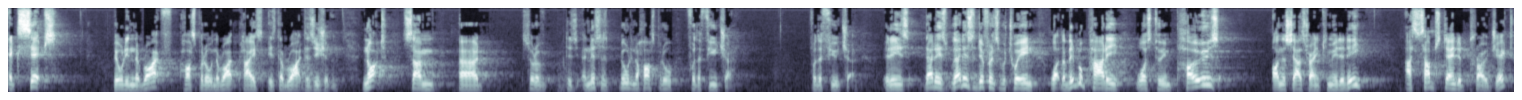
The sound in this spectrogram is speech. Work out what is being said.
accepts building the right hospital in the right place is the right decision, not some uh, sort of, and this is building a hospital for the future, for the future. It is, that, is, that is the difference between what the Liberal Party was to impose on the South Australian community, a substandard project,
